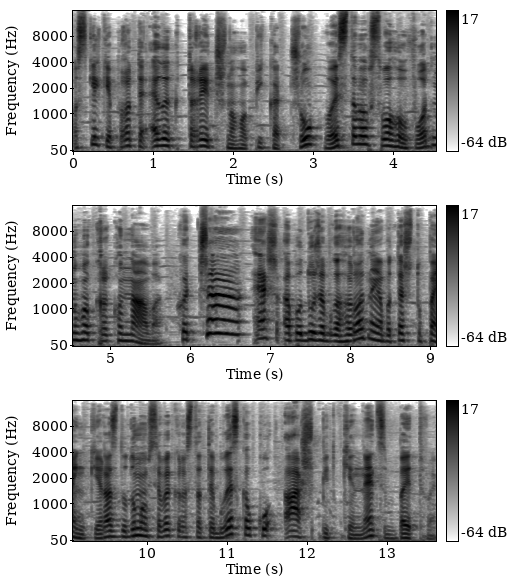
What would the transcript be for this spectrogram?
оскільки проти електричного Пікачу виставив свого водного кроконава. Хоча Еш або дуже благородний, або теж тупенький, раз додумався використати блискавку аж під кінець битви.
